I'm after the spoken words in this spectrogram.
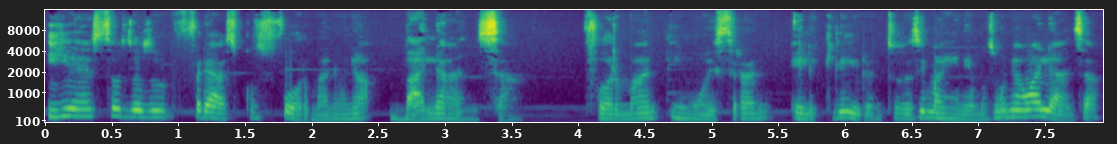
y estos dos frascos forman una balanza, forman y muestran el equilibrio. Entonces imaginemos una balanza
